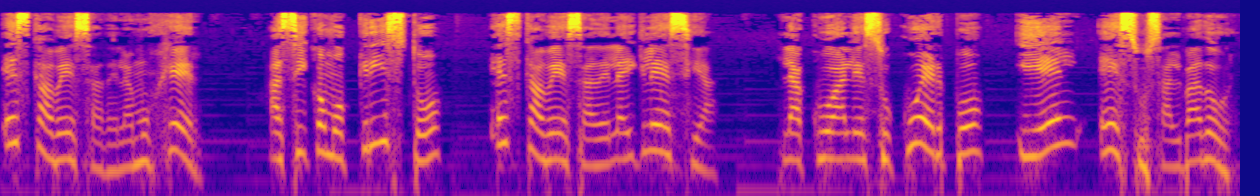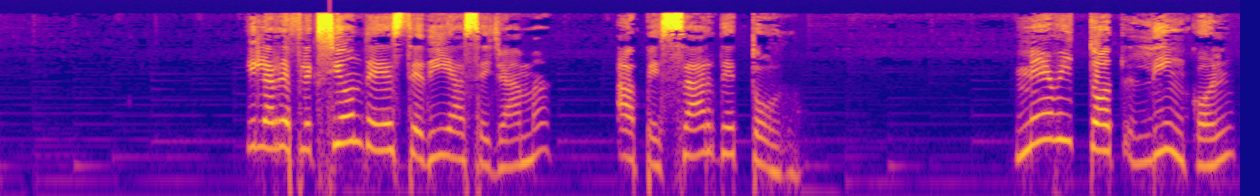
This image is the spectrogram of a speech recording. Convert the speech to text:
es cabeza de la mujer, así como Cristo es cabeza de la iglesia, la cual es su cuerpo y Él es su Salvador. Y la reflexión de este día se llama A pesar de todo. Mary Todd Lincoln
